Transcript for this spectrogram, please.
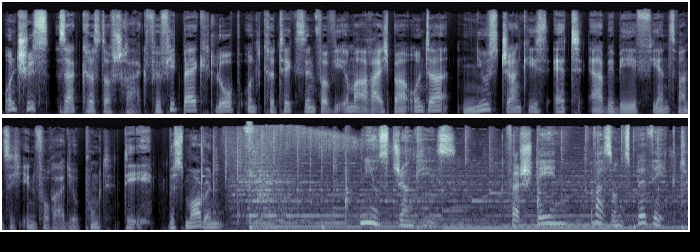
Und tschüss, sagt Christoph Schrag. Für Feedback, Lob und Kritik sind wir wie immer erreichbar unter newsjunkies.rbb24inforadio.de. Bis morgen. News Junkies. Verstehen, was uns bewegt.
